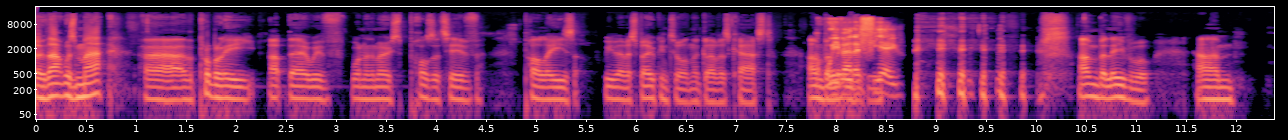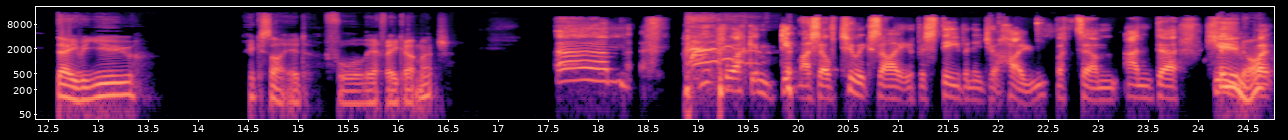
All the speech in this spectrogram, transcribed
So that was Matt, uh, probably up there with one of the most positive pollies we've ever spoken to on the Glovers Cast. We've had a Unbelievable. Unbelievable. Um, Dave, are you excited for the FA Cup match? Um, I'm not sure I can get myself too excited for Stevenage at home, but um, and uh, Hugh. you not? won't-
